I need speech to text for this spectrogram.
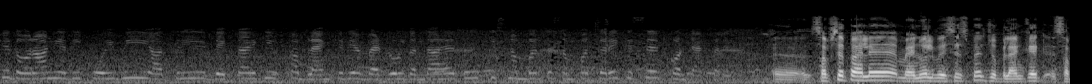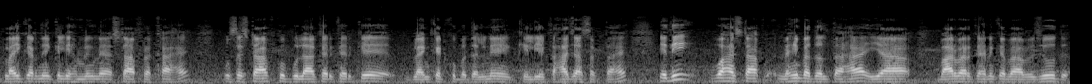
के दौरान यदि कोई भी यात्री देखता है कि उसका ब्लैंकेट या बेडरोल गंदा है तो किस नंबर पर संपर्क करे, किससे कांटेक्ट करे? सबसे पहले मैनुअल बेसिस पर जो ब्लैंकेट सप्लाई करने के लिए हम लोग ने स्टाफ रखा है, उस स्टाफ को बुला कर करके ब्लैंकेट को बदलने के लिए कहा जा सकता है। यदि वह स्टाफ नहीं बदलता है या बार बार कहने के बावजूद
